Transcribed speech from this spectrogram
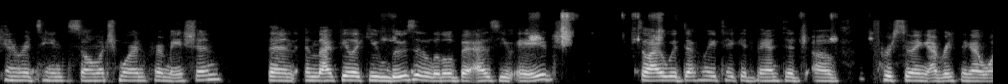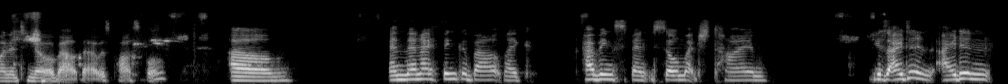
can retain so much more information than and i feel like you lose it a little bit as you age so I would definitely take advantage of pursuing everything I wanted to know about that was possible. Um, and then I think about like having spent so much time because I didn't I didn't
